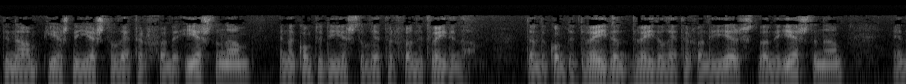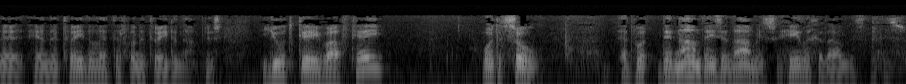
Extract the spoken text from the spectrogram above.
de naam, eerst de eerste letter van de eerste naam, en dan komt de eerste letter van de tweede naam. Dan komt de tweede, tweede letter van de eerste, van de eerste naam, en de, en de tweede letter van de tweede naam. Dus Jud, K, Waf, K, wordt het zo. Het wordt, de naam, deze naam is heilige naam, dus dat is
